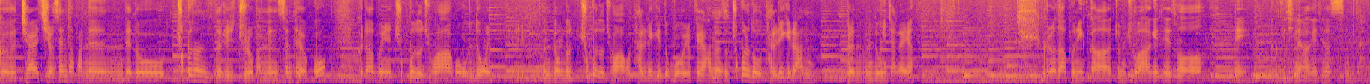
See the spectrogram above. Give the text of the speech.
그 재활 치료 센터 받는데도 축구 선수들이 주로 받는 센터였고 그러다 보니 축구도 좋아하고 운동을 운동도 축구도 좋아하고 달리기도 뭐 이렇게 하면서 축구도 달리기를 한 그런 운동이잖아요. 그러다 보니까 좀 좋아하게 돼서 네 그렇게 진행하게 되었습니다.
